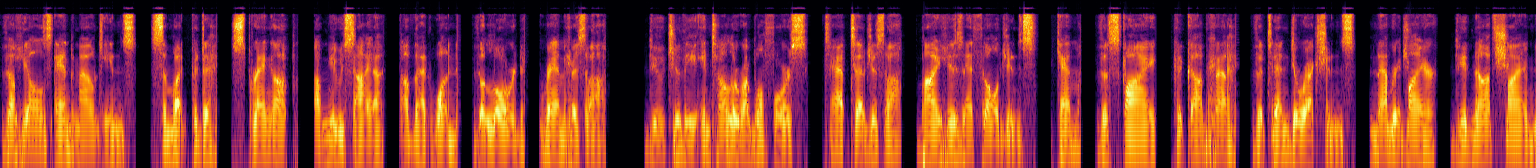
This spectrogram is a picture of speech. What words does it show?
the hills and mountains, Samutpada, sprang up, Amusaya, of that one, the Lord, Ramhasa. Due to the intolerable force, Tattejasa, uh, by his effulgence, Kam, the sky, Kakabha, the ten directions, Nabrajire, did not shine.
